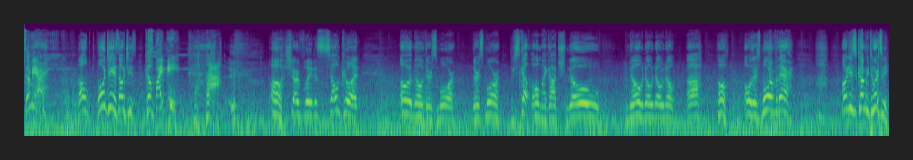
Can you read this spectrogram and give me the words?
Come here. Oh, oh jeez, oh jeez, come fight me. oh, sharp blade is so good. Oh no, there's more. There's more. There's skeleton. Oh my gosh, no, no, no, no, no. Uh, oh, oh, there's more over there. Oh, he's coming towards me.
